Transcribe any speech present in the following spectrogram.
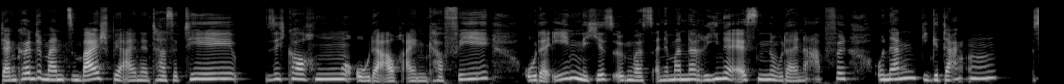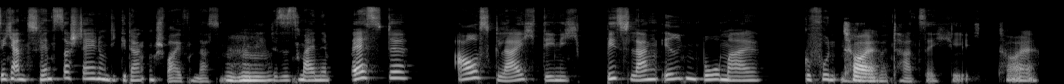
Dann könnte man zum Beispiel eine Tasse Tee sich kochen oder auch einen Kaffee oder ähnliches, irgendwas, eine Mandarine essen oder einen Apfel und dann die Gedanken sich ans Fenster stellen und die Gedanken schweifen lassen. Mhm. Das ist meine beste Ausgleich, den ich bislang irgendwo mal gefunden Toll. habe, tatsächlich. Toll.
